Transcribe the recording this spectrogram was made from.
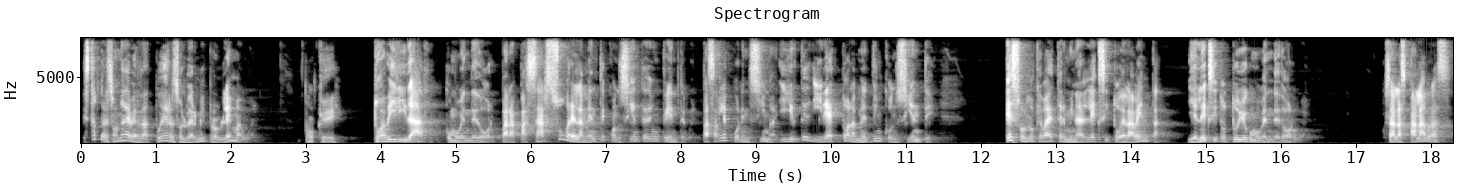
¿esta persona de verdad puede resolver mi problema, güey? Ok. Tu habilidad como vendedor para pasar sobre la mente consciente de un cliente, güey, pasarle por encima y irte directo a la mente inconsciente, eso es lo que va a determinar el éxito de la venta y el éxito tuyo como vendedor, güey. O sea, las palabras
